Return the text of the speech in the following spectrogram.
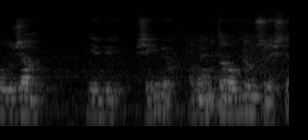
olacağım diye bir şeyim yok. Ama Hı hı. muhtar olduğum süreçte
